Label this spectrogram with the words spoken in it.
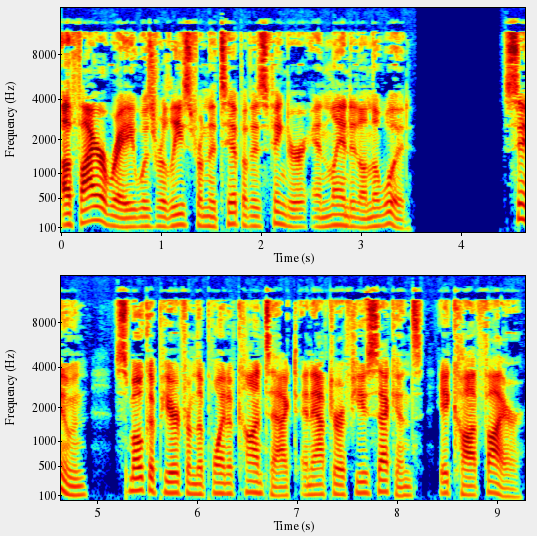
A fire ray was released from the tip of his finger and landed on the wood. Soon, Smoke appeared from the point of contact and after a few seconds, it caught fire.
